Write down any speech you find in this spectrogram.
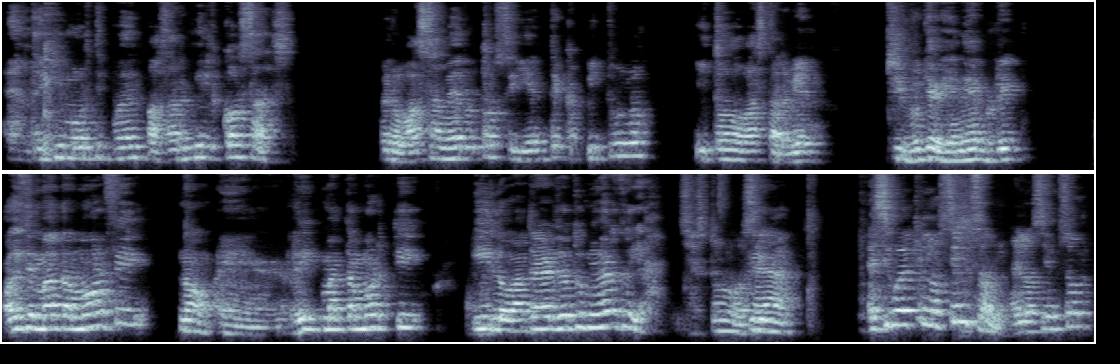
en Ricky y Morty pueden pasar mil cosas, pero vas a ver otro siguiente capítulo y todo va a estar bien. Sí, porque viene Rick. Hoy se mata Morphy. No, eh, Rick mata a Morty y lo va a traer de otro universo y ya. Ya estuvo, o Sí. sea, es igual que en Los Simpson. En Los Simpson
